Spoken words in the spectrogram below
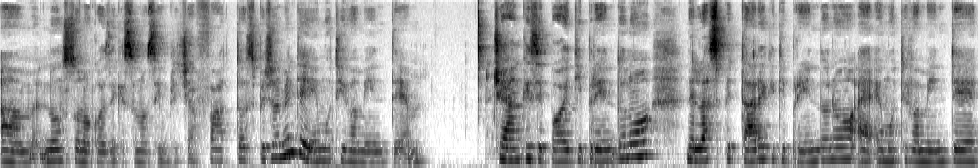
um, non sono cose che sono semplici affatto, specialmente emotivamente. Cioè anche se poi ti prendono, nell'aspettare che ti prendono è emotivamente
